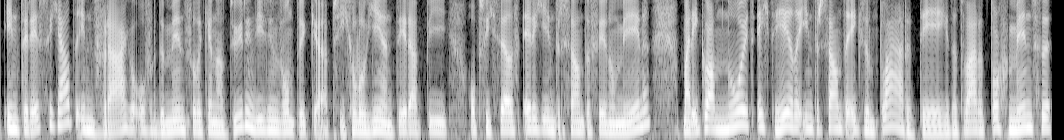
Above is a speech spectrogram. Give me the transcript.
interesse gehad in vragen over de menselijke natuur. In die zin vond ik uh, psychologie en therapie op zichzelf erg interessante fenomenen. Maar ik kwam nooit echt hele interessante exemplaren tegen. Dat waren toch mensen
